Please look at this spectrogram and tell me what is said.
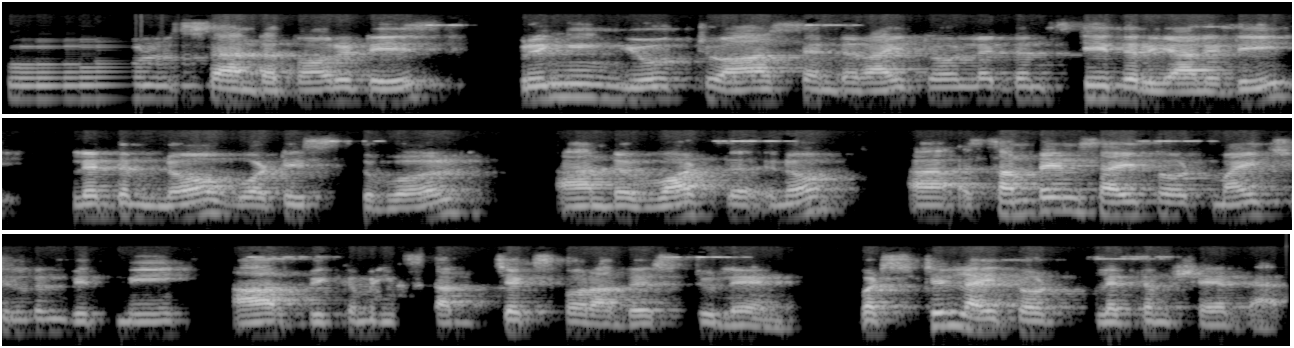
schools and authorities bringing youth to us and I told let them see the reality, let them know what is the world and what, you know, uh, sometimes I thought my children with me are becoming subjects for others to learn. But still I thought let them share that.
